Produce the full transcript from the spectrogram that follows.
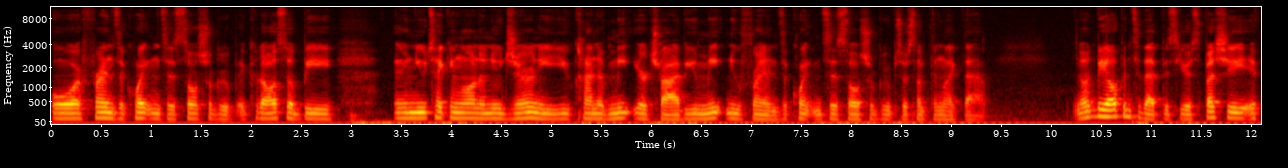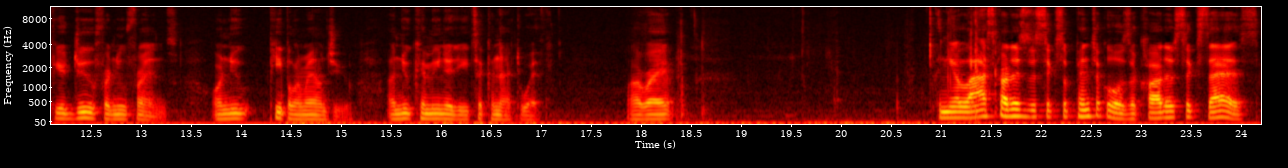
or friends acquaintances social group. It could also be and you taking on a new journey, you kind of meet your tribe, you meet new friends, acquaintances, social groups, or something like that. I would be open to that this year, especially if you're due for new friends or new people around you, a new community to connect with. All right. And your last card is the Six of Pentacles, a card of success,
